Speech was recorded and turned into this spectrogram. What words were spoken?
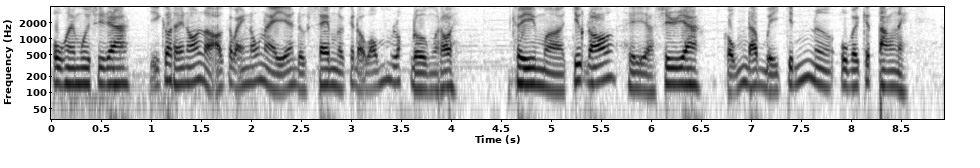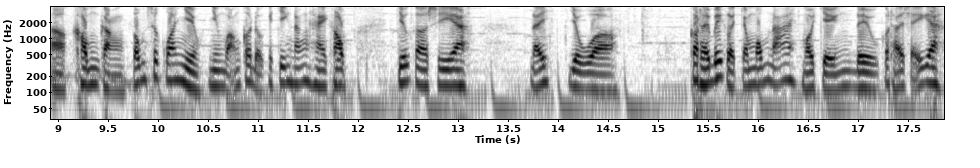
U20 Syria chỉ có thể nói là ở cái bảng đấu này được xem là cái đội bóng lót đường mà thôi. Khi mà trước đó thì uh, Syria cũng đã bị chính uh, Uzbekistan này à, không cần tốn sức quá nhiều nhưng vẫn có được cái chiến thắng 2-0 trước uh, Syria. Đấy dù uh, có thể biết là trong bóng đá mọi chuyện đều có thể xảy ra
